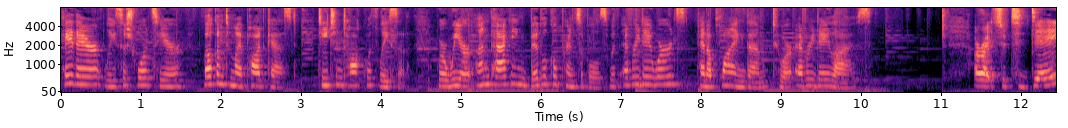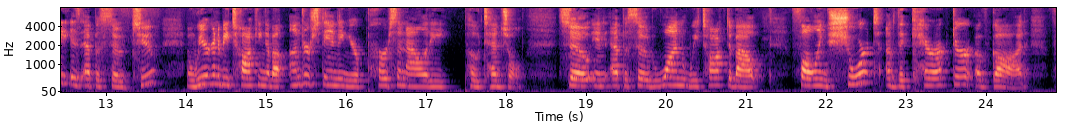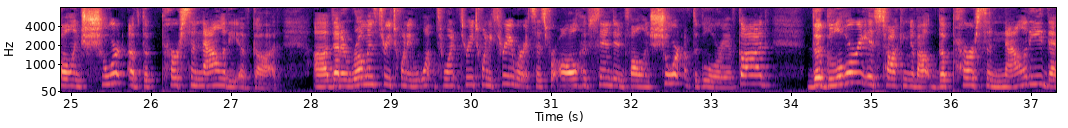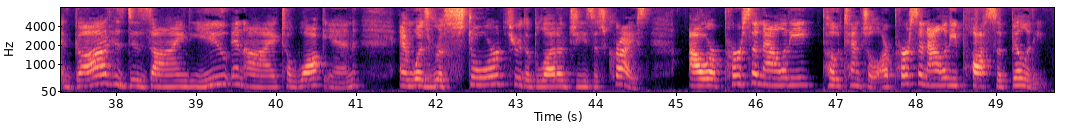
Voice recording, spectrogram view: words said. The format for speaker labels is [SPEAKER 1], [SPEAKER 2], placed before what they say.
[SPEAKER 1] Hey there, Lisa Schwartz here. Welcome to my podcast, Teach and Talk with Lisa, where we are unpacking biblical principles with everyday words and applying them to our everyday lives. All right, so today is episode two, and we are going to be talking about understanding your personality potential. So, in episode one, we talked about falling short of the character of God, falling short of the personality of God. Uh, that in Romans 3.23, where it says, For all have sinned and fallen short of the glory of God, the glory is talking about the personality that God has designed you and I to walk in and was restored through the blood of Jesus Christ. Our personality potential, our personality possibility.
